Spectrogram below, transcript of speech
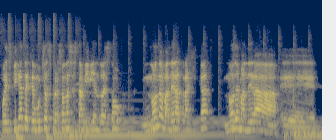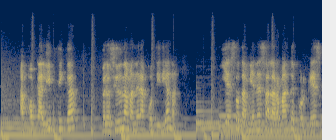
Pues fíjate que muchas personas están viviendo esto no de manera trágica, no de manera eh, apocalíptica, pero sí de una manera cotidiana. Y esto también es alarmante porque es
